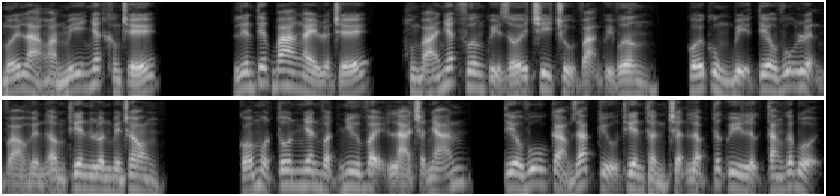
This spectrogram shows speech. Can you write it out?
mới là hoàn mỹ nhất khống chế. Liên tiếp ba ngày luyện chế, hùng bá nhất phương quỷ giới chi chủ vạn quỷ vương, cuối cùng bị tiêu vũ luyện vào huyền âm thiên luân bên trong. Có một tôn nhân vật như vậy là trận nhãn, tiêu vũ cảm giác cựu thiên thần trận lập tức uy lực tăng gấp bội.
